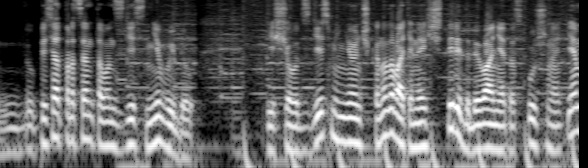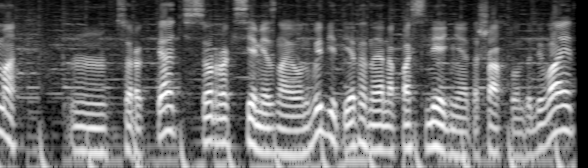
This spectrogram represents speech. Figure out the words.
50% он здесь не выбил. Еще вот здесь миньончика. Ну, давайте на их 4 добивание это скучная тема. 45, 47, я знаю, он выбьет. И это, наверное, последняя. Это шахту он добивает.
